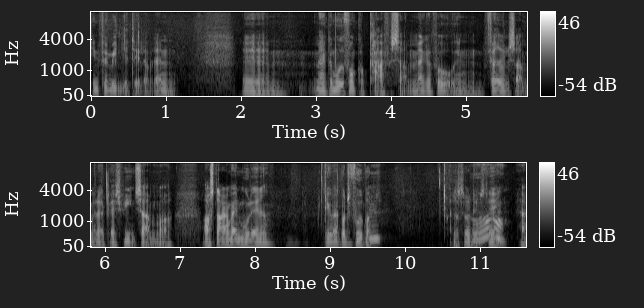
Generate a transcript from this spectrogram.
din familie det, eller hvordan øh, man kan ud og få en kop kaffe sammen, man kan få en fadøl sammen, eller et glas vin sammen, og, og snakke om alt muligt andet. Det kan være at gå til fodbold. Mm. Eller sådan noget. Oh. Det, ikke? Ja.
